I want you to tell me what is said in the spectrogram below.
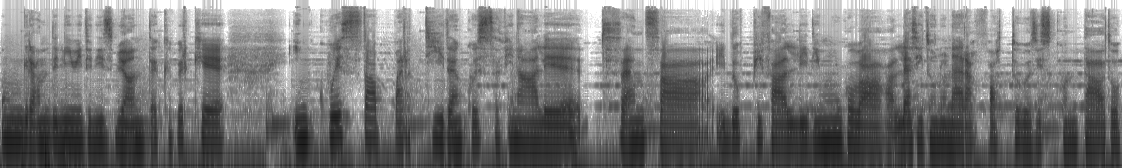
un grande limite di Sviontek perché in questa partita, in questa finale, senza i doppi falli di Mukova, l'esito non era affatto così scontato.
